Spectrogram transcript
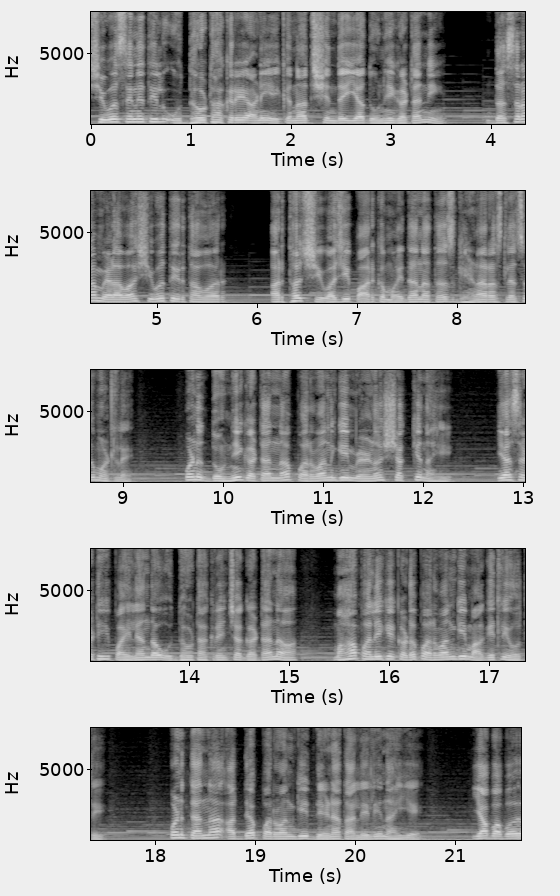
शिवसेनेतील उद्धव ठाकरे आणि एकनाथ शिंदे या दोन्ही गटांनी दसरा मेळावा शिवतीर्थावर अर्थात शिवाजी पार्क मैदानातच घेणार असल्याचं म्हटलंय. पण दोन्ही गटांना परवानगी मिळणं शक्य नाही. यासाठी पहिल्यांदा उद्धव ठाकरेंच्या गटानं महापालिकेकडं परवानगी मागितली होती. पण त्यांना अद्याप परवानगी देण्यात आलेली नाहीये. याबाबत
